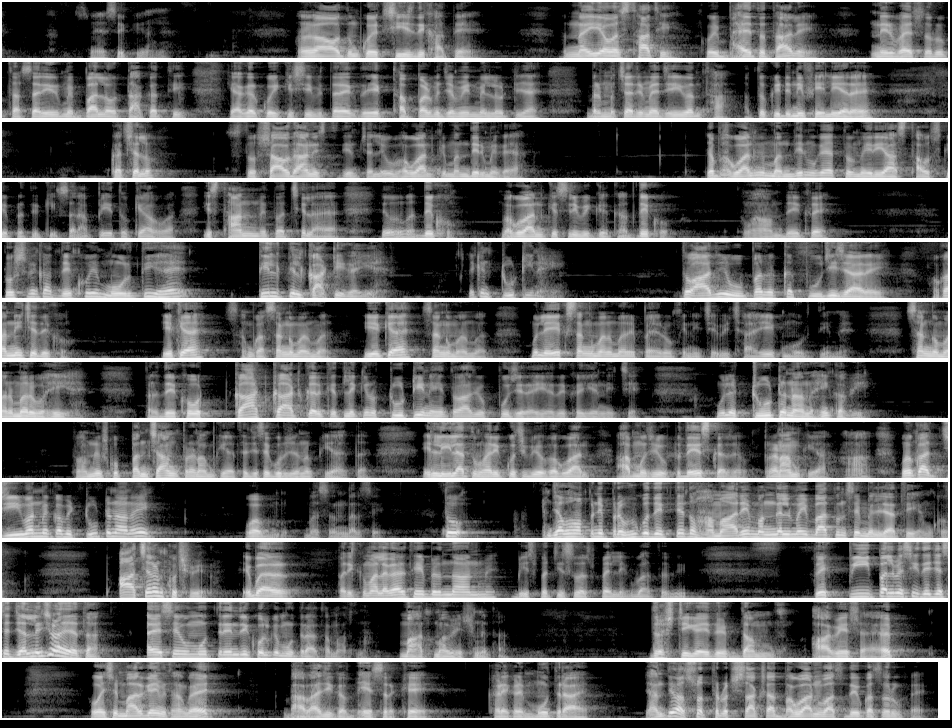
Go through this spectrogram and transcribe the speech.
ऐसे किया आओ तुमको एक चीज़ दिखाते हैं। नई अवस्था थी, कोई भय तो था नहीं। निर्भय स्वरूप था, शरीर में बल और ताकत थी कि अगर कोई किसी भी तरह तो एक थप्पड़ में ज़मीन में लुट जाए। ब्रह्मचर्य में जीवन था। अब तो किडनी फेलियर है। कहा, चलो। तो सावधान स्थिति में चले। वो भगवान के मंदिर में गया। जब भगवान के मंदिर में गया तो मेरी आस्था उसके प्रति की शराब तो क्या हुआ? स्थान में तो अच्छे लाया है। देखो, भगवान के श्री विग्रह का, देखो। वहाँ हम देख रहे। तो उसने कहा, देखो, ये मूर्ति है तिल तिल काटी गई है, लेकिन टूटी नहीं। तो आज ये ऊपर रखकर पूजी जा रही। और कहा, नीचे देखो। ये क्या है? हमका संगमरमर। ये क्या है? संगमरमर। बोले, एक संगमरमर पैरों के नीचे बिछा एक मूर्ति में। संगमरमर वही है। पर देखो काट काट करके, लेकिन वो टूटी नहीं तो आज वो पूज रही है। देखो ये नीचे। बोले, टूटना नहीं कभी। तो हमने उसको पंचांग प्रणाम किया था, जैसे गुरुजनों किया था। ये लीला तुम्हारी कुछ भी हो, भगवान, आप मुझे उपदेश कर रहे हो। प्रणाम किया। हाँ। उन्होंने कहा, जीवन में कभी टूटना नहीं। वो बस अंदर से। तो जब हम अपने प्रभु को देखते हैं तो हमारे मंगलमयी बात उनसे मिल जाती है हमको। आचरण कुछ भी। एक बार परिक्रमा लगा रहे थे वृंदावन में बीस पच्चीस वर्ष पहले की बात होगी। तो एक पीपल में सीधे जैसे जल नहीं चढ़ा जाता, ऐसे वो मूत्रेंद्री खोल के मूत रहा था महात्मा। महात्मा वेश में था। दृष्टि गई तो एकदम आवेश है वो ऐसे मार गए में था गए बाबा जी का भेष रखे खड़े खड़े मूत है जानते हो अश्वत्थ वृक्ष साक्षात भगवान वासुदेव का स्वरूप है?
